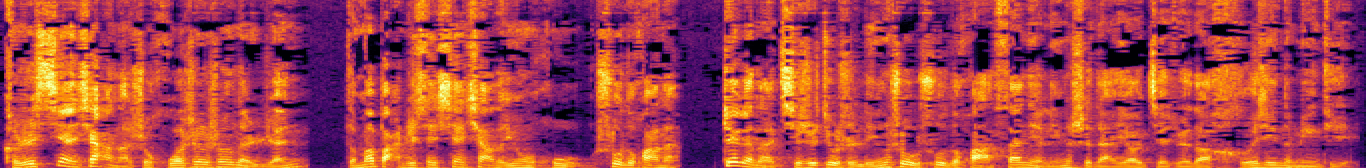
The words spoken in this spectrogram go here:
可是线下呢，是活生生的人，怎么把这些线下的用户数字化呢？这个呢，其实就是零售数字化三点零时代要解决的核心的命题。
